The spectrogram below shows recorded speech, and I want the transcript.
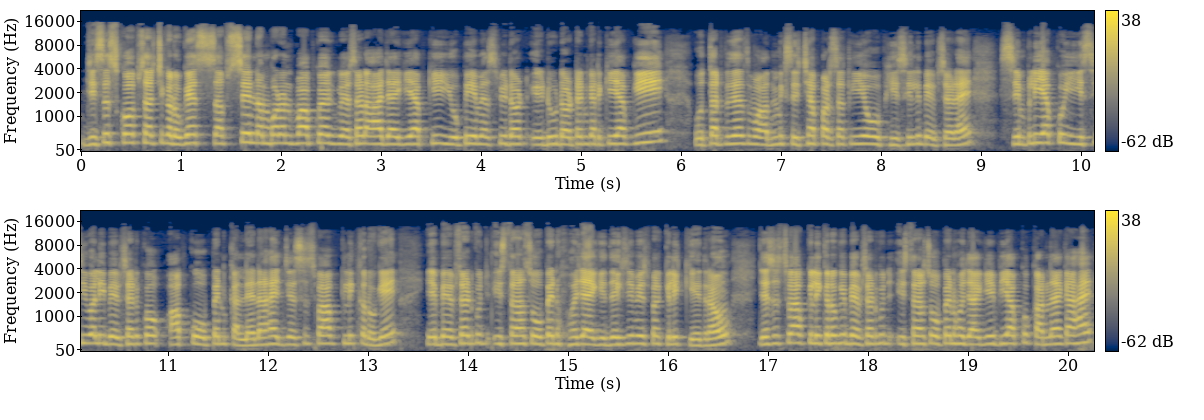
जिस इसको आप सर्च करोगे, सबसे नंबर वन पर आपको एक वेबसाइट आ जाएगी आपकी UP M S P dot edu dot in करके आपकी उत्तर प्रदेश माध्यमिक शिक्षा परिषद की ये ऑफिशियल वेबसाइट है। सिंपली आपको इसी वाली वेबसाइट को आपको ओपन कर लेना है। जैसे आप क्लिक करोगे, ये वेबसाइट कुछ इस तरह से ओपन हो जाएगी। देखिए, मैं इस पर क्लिक किए रहा हूँ। जैसे इस आप क्लिक करोगे वेबसाइट कुछ इस तरह से ओपन हो जाएगी। भी आपको करना क्या है,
